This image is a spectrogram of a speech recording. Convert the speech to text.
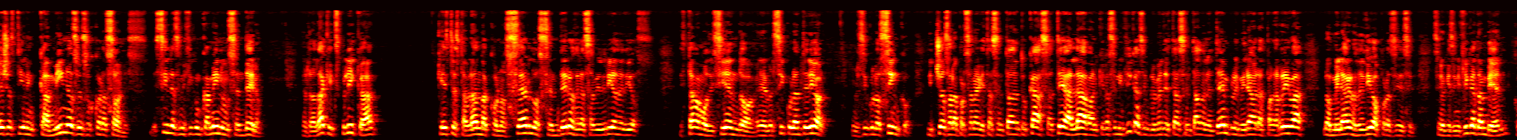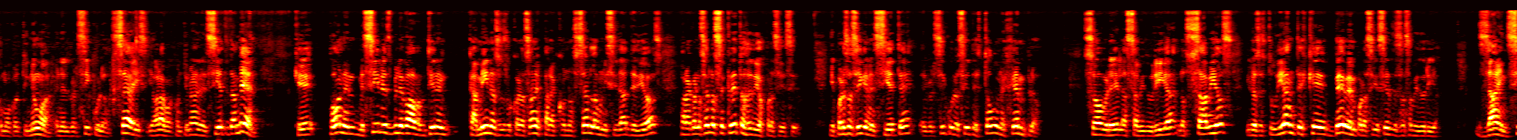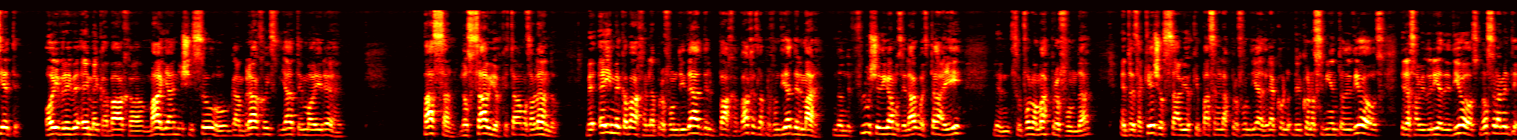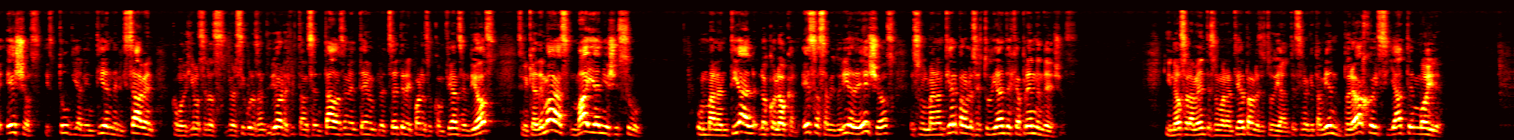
Ellos tienen caminos en sus corazones. Mesila significa un camino, un sendero. El Radak explica que esto está hablando a conocer los senderos de la sabiduría de Dios. Estábamos diciendo en el versículo anterior, en el versículo 5, dichosa la persona que está sentada en tu casa, te alaban, que no significa simplemente estar sentado en el templo y mirar para arriba los milagros de Dios, por así decir, sino que significa también, como continúa en el versículo 6 y ahora va a continuar en el 7 también, que ponen mesiles bilevaban, tienen caminos en sus corazones para conocer la unicidad de Dios, para conocer los secretos de Dios, por así decir. Y por eso sigue en el 7, el versículo 7 es todo un ejemplo sobre la sabiduría, los sabios y los estudiantes que beben, por así decir, de esa sabiduría. Zain 7. Pasan los sabios que estábamos hablando. En la profundidad del Baja. Baja es la profundidad del mar, donde fluye, digamos, el agua está ahí en su forma más profunda. Entonces aquellos sabios que pasan en las profundidades del conocimiento de Dios, de la sabiduría de Dios, no solamente ellos estudian, entienden y saben, como dijimos en los versículos anteriores, que están sentados en el templo, etcétera, y ponen su confianza en Dios, sino que además, Mayan Yeshisu, un manantial lo colocan. Esa sabiduría de ellos es un manantial para los estudiantes que aprenden de ellos. Y no solamente es un manantial para los estudiantes, sino que también Brajo y Siate Moire.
